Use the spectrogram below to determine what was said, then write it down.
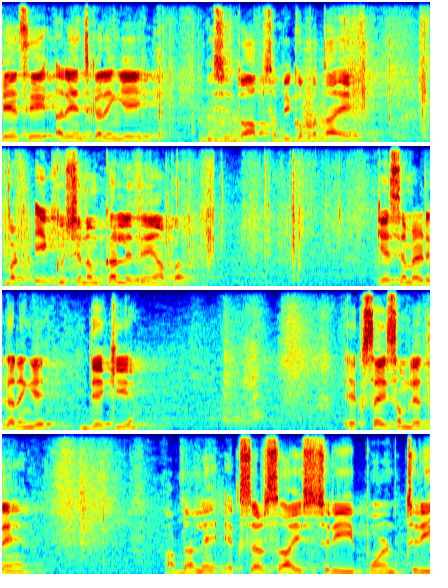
कैसे अरेंज करेंगे तो वैसे तो आप सभी को पता है बट एक क्वेश्चन हम कर लेते हैं यहाँ पर। कैसे हम ऐड करेंगे, देखिए। एक्सरसाइज हम लेते हैं। आप डालें एक्सरसाइज थ्री पॉइंट थ्री।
